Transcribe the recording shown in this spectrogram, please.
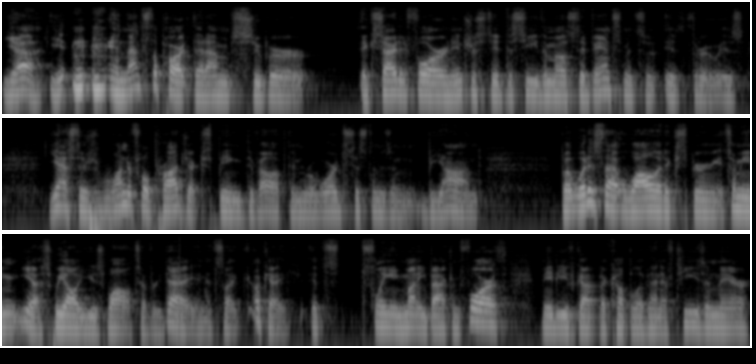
Yeah, and that's the part that I'm super excited for and interested to see the most advancements is through is yes, there's wonderful projects being developed in reward systems and beyond. But what is that wallet experience? I mean, yes, we all use wallets every day, and it's like, okay, it's slinging money back and forth. Maybe you've got a couple of NFTs in there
